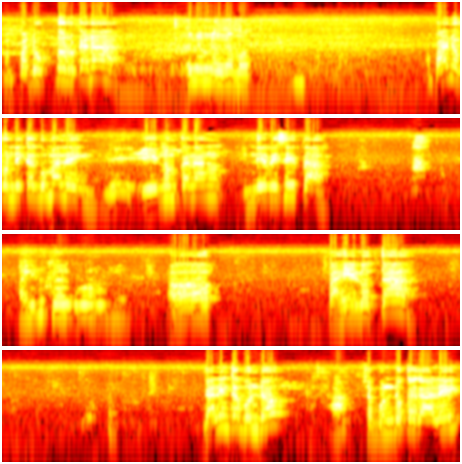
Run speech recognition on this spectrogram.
magpa-doktor ka na. Inom ng gamot. Paano kung hindi ka gumaling? I- inom ka ng hindi reseta. Ayun kaya ko nga rin Oh, pahilot ka. Galing ka bundok? Ha? Sa bundok ka galing?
